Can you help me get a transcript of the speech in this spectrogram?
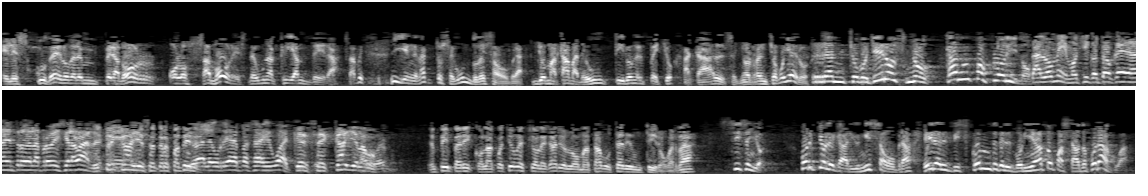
El escudero del emperador o los amores de una criandera, ¿sabe? Y en el acto segundo de esa obra yo mataba de un tiro en el pecho acá al señor Rancho Boyero. Rancho Boyeros, no. Campo Florido. Está lo mismo, chico, todo queda dentro de la provincia de La Habana. Usted que- cállese, Tres Yo Patines. dale urría de pasaje igual. Que chico. se calle la Ah, boca. bueno. En fin, Perico, la cuestión es que Olegario lo mataba usted de un tiro, ¿verdad? Sí, señor. Porque Olegario en esa obra era el visconde del boniato pasado por agua.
